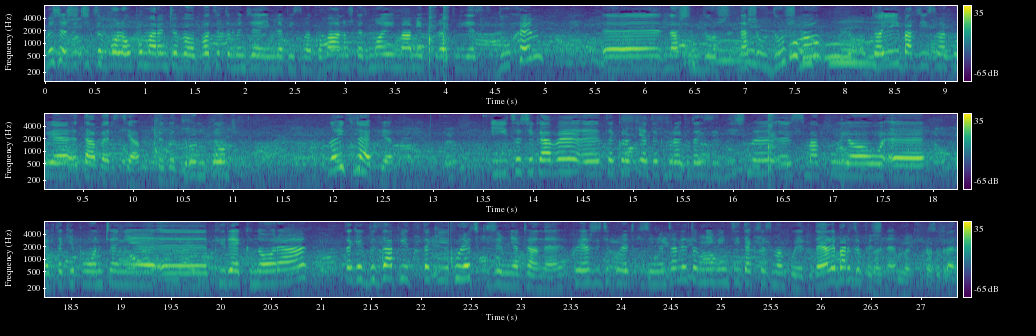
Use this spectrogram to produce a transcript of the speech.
Myślę, że ci, co wolą pomarańczowe owoce, to będzie im lepiej smakowała. Na przykład mojej mamie, która tu jest duchem, e, naszym dusz, naszą duszką, to jej bardziej smakuje ta wersja tego trunku. No i klepie. I co ciekawe, e, te krokiety, które tutaj zjedliśmy, e, smakują e, jak takie połączenie e, pirek nora, tak jakby zapiec takie kuleczki ziemniaczane. Kojarzycie kuleczki ziemniaczane? To mniej więcej tak to smakuje tutaj, ale bardzo pyszne. Super.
